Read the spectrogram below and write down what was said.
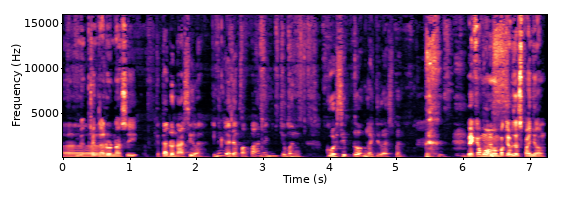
eh, minta donasi kita donasi lah ini nggak ada apa-apaan ini cuman gosip doang nggak jelas banget Beckham mau pakai bahasa Spanyol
